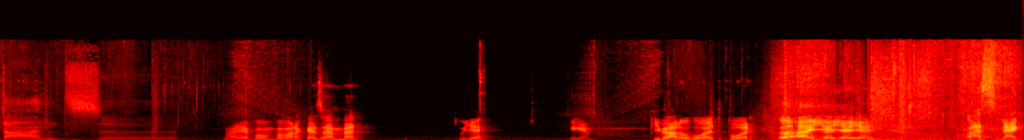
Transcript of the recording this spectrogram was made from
tánc... ö, Várjál, bomba van a kezemben? Ugye? Igen. Kiváló holdpor. Ajjajajaj! Bassz meg!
